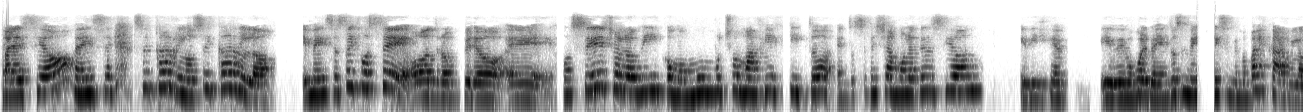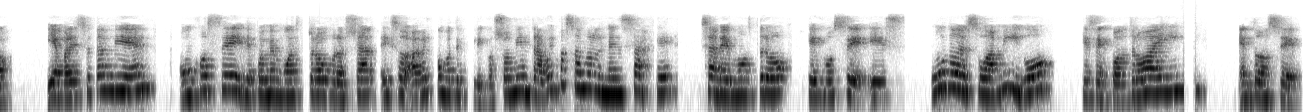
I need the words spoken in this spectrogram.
apareció, me dice, soy Carlos, soy Carlos. Y me dice, soy José, otro, pero eh, José yo lo vi como mu- mucho más viejito, entonces me llamó la atención y dije, y me vuelve, entonces me dice, mi papá es Carlos. Y apareció también un José y después me mostró, pero ya, eso, a ver cómo te explico. Yo mientras voy pasando el mensaje, ya me mostró que José es uno de sus amigos que se encontró ahí. Entonces,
